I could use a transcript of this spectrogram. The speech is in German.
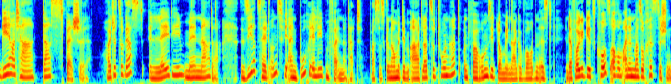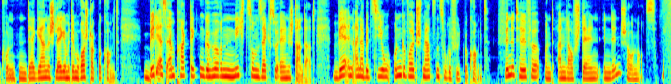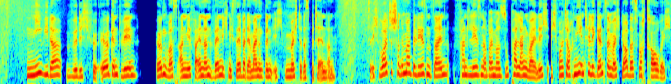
GJH, das Special. Heute zu Gast Lady Menada. Sie erzählt uns, wie ein Buch ihr Leben verändert hat, was es genau mit dem Adler zu tun hat und warum sie Domina geworden ist. In der Folge geht es kurz auch um einen masochistischen Kunden, der gerne Schläge mit dem Rohrstock bekommt. BDSM-Praktiken gehören nicht zum sexuellen Standard. Wer in einer Beziehung ungewollt Schmerzen zugefügt bekommt, findet Hilfe und Anlaufstellen in den Shownotes. Nie wieder würde ich für irgendwen irgendwas an mir verändern, wenn ich nicht selber der Meinung bin, ich möchte das bitte ändern. Ich wollte schon immer belesen sein, fand Lesen aber immer super langweilig. Ich wollte auch nie intelligent sein, weil ich glaube, das macht traurig.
